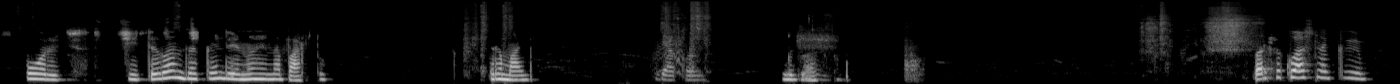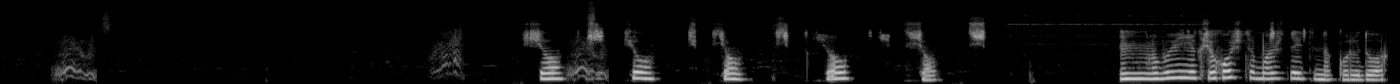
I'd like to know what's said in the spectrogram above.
Спорить з вчителем, закидує ноги на парту. Тримай, Дякую. будь ласка. Першокласники. Що? Що? Що? Що? М, Ви, якщо хочете, можете йти на коридор.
